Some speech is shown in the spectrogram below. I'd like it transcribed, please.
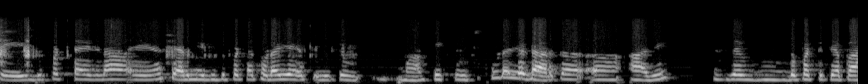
ਤੇ ਦੁਪੱਟਾ ਹੈ ਜਿਹੜਾ ਇਹ ਹੈ ਸ਼ਾਇਦ ਮੇਬੀ ਦੁਪੱਟਾ ਥੋੜਾ ਜਿਹਾ ਇਸ ਵਿੱਚ ਪਿਕ ਵਿੱਚ ਥੋੜਾ ਜਿਹਾ ਡਾਰਕ ਆ ਜੇ। ਇਸ ਦੇ ਦੁਪੱਟੇ ਤੇ ਆਪਾਂ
